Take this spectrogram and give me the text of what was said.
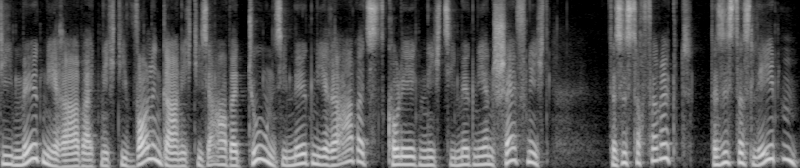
die mögen ihre Arbeit nicht, die wollen gar nicht diese Arbeit tun, sie mögen ihre Arbeitskollegen nicht, sie mögen ihren Chef nicht. Das ist doch verrückt. Das ist das Leben.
